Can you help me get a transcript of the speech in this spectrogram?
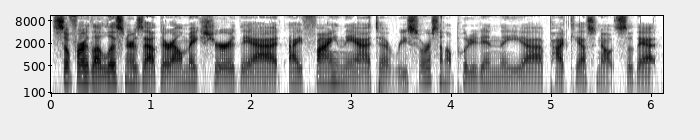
So, for the listeners out there, I'll make sure that I find that uh, resource and I'll put it in the uh, podcast notes so that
